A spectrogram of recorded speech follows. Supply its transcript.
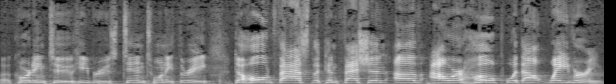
according to Hebrews 10:23, to hold fast the confession of our hope without wavering.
